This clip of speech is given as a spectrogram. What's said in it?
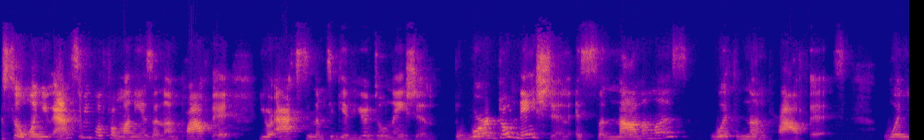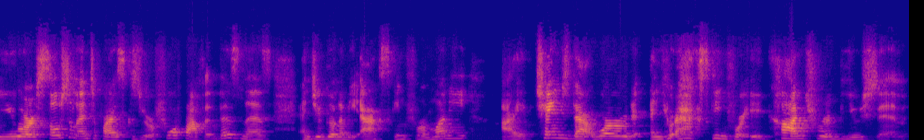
So when you ask people for money as a nonprofit, you're asking them to give you a donation. The word donation is synonymous with nonprofits. When you are a social enterprise, because you're a for profit business and you're going to be asking for money, I changed that word and you're asking for a contribution.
